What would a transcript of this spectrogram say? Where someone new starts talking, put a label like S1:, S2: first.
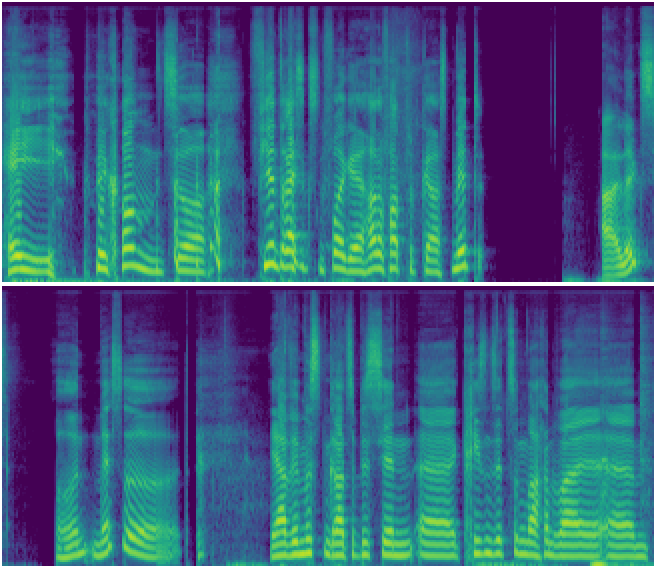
S1: Hey, willkommen zur 34. Folge Hard of Hard Podcast mit
S2: Alex
S1: und Mesut. Ja, wir müssten gerade so ein bisschen äh, Krisensitzung machen, weil ähm,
